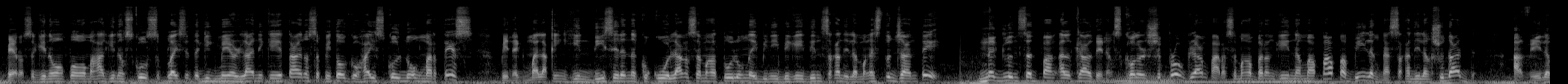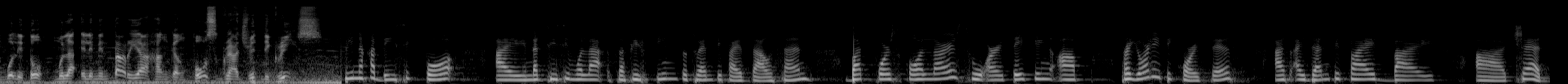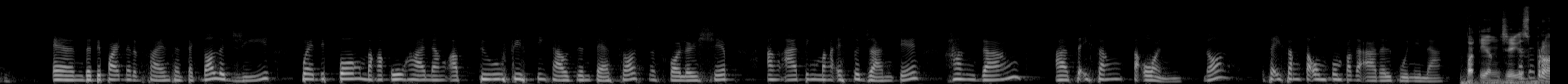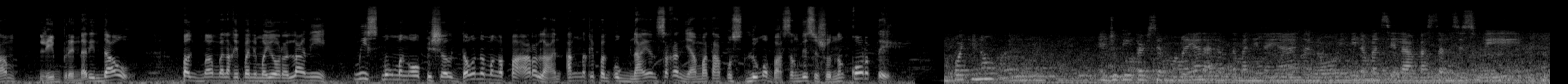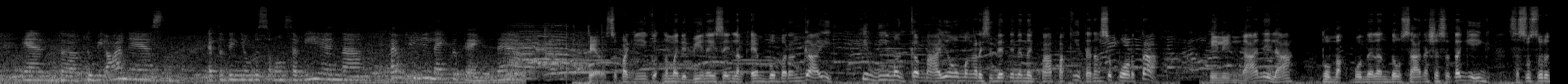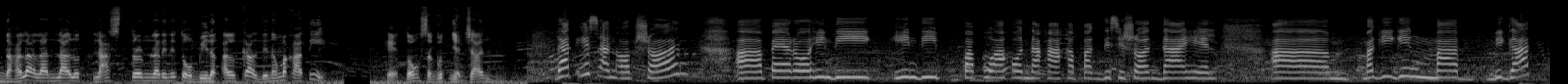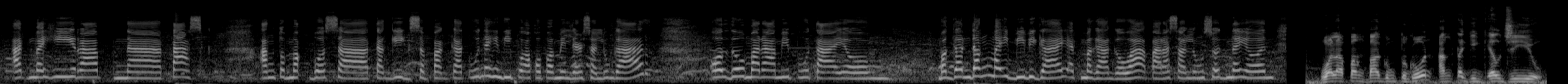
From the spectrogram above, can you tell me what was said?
Pero sa ginawang pamamahagi ng school supplies sa Tagig Mayor Lani Cayetano sa Pitogo High School noong Martes, pinagmalaking hindi sila nagkukulang sa mga tulong na ibinibigay din sa kanilang mga estudyante. Naglunsad pa ang alkalde ng scholarship program para sa mga barangay na mapapabilang na sa kanilang syudad. Available ito mula elementarya hanggang postgraduate degrees. pinaka-basic po ay nagsisimula sa 15 to 25,000. But for scholars who are taking up priority courses as identified by uh, CHED and the Department of Science and Technology, pwede pong makakuha ng up to 50,000 pesos na scholarship ang ating mga estudyante hanggang uh, sa isang taon, no? Sa isang taon pong pag-aaral po nila. Pati ang JS Prom, libre na rin daw. Pagmamalaki pa ni Mayora Lani, mismong mga opisyal daw ng mga paaralan ang nakipag-ugnayan sa kanya matapos lumabas ang desisyon ng korte. But you know, um, educators yung mga yan, alam naman nila yan, ano, hindi naman sila basta nasisway. And uh, to be honest, ito din yung gusto kong sabihin na I really like to thank them. Pero sa pag-iikot naman ni Binay sa ilang Embo Barangay, hindi magkamayaw ang mga residente na nagpapakita ng suporta. Hiling nga nila, tumakbo na lang daw sana siya sa tagig sa susunod na halalan lalo't last term na rin ito bilang alkalde ng Makati. Heto ang sagot niya dyan. That is an option, ah, pero hindi hindi pa po ako nakakapagdesisyon dahil um, magiging mabigat at mahirap na task ang tumakbo sa Tagig sapagkat una hindi po ako familiar sa lugar. Although marami po tayong magandang maibibigay at magagawa para sa lungsod na yon, Wala pang bagong tugon ang tagig LGU.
